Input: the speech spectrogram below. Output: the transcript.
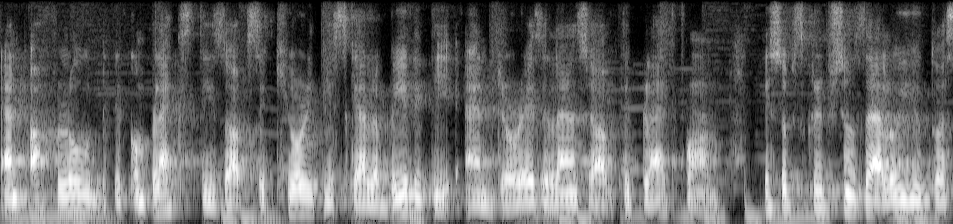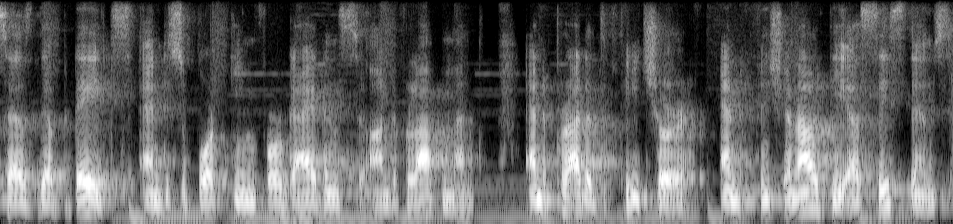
and offload the complexities of security, scalability, and the resilience of the platform. The subscriptions allow you to assess the updates and the support team for guidance on development, and product feature and functionality assistance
